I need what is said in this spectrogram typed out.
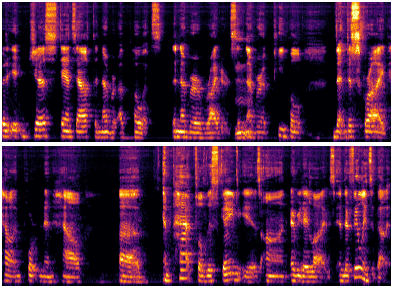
But it just stands out the number of poets, the number of writers, the Mm. number of people that describe how important and how uh, impactful this game is on everyday lives and their feelings about it.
